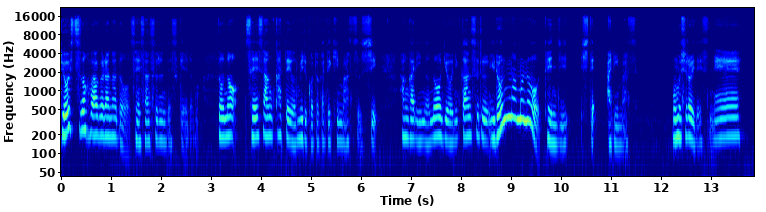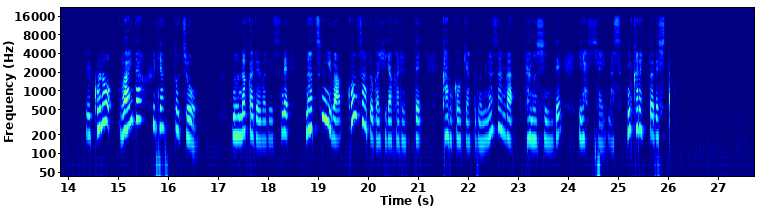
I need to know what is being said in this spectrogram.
良質のフォアグラなどを生産するんですけれどもその生産過程を見ることができますしハンガリーの農業に関するいろんなものを展示してあります。面白いですね。このワイダフニャット城の中ではですね夏にはコンサートが開かれて観光客の皆さんが楽しんでいらっしゃいます。ニカレットでした。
